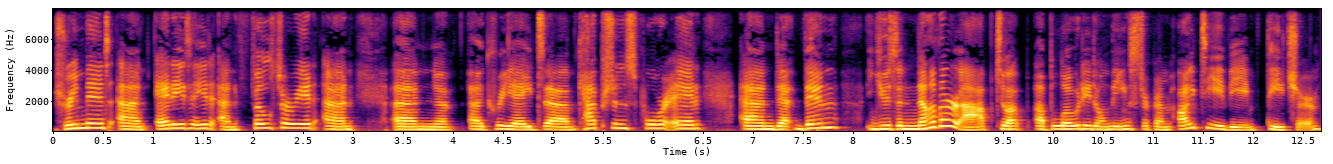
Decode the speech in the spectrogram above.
trim it and edit it and filter it and and uh, create um, captions for it, and uh, then use another app to up- upload it on the Instagram IGTV feature.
